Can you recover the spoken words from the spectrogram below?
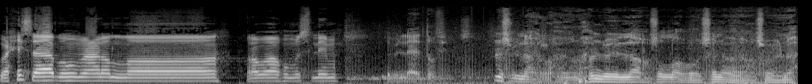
وحسابهم على الله. رواه مسلم. بالله التوفيق. بسم الله الرحمن الرحيم. الحمد لله وصلى الله وسلم على رسول الله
